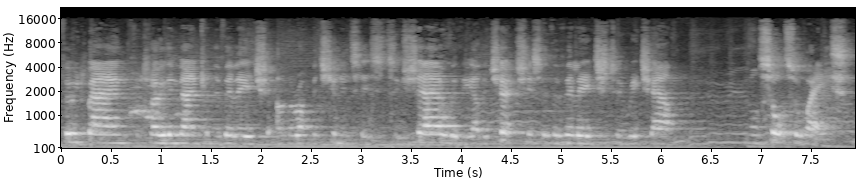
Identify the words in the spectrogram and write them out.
Food bank, clothing bank in the village, other opportunities to share with the other churches of the village, to reach out in all sorts of ways.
